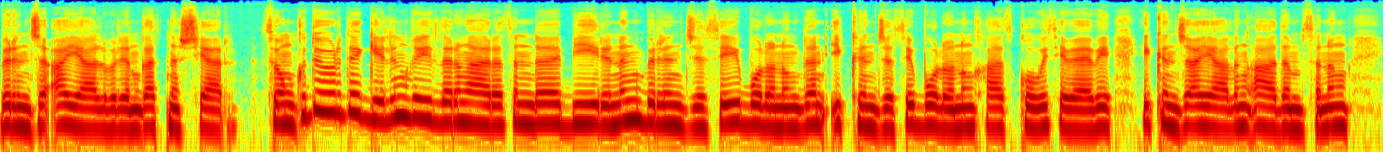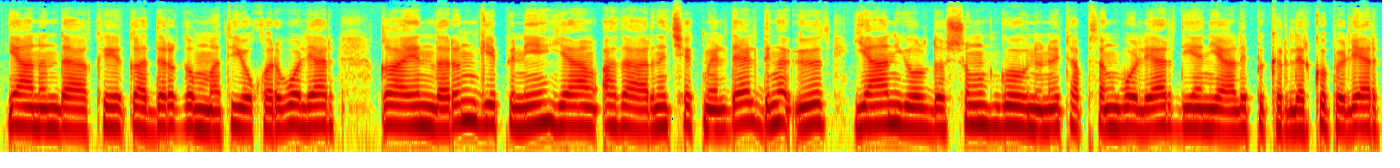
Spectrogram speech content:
birinji aýal bilen gatnaşýar. Soňky döwürde gelin-gyzlaryň arasynda biriniň birinjisi bolanyňdan ikinjisi bolanyň has gowy sebäbi ikinji aýalyň adamsynyň ýanyndaky gadyr gymmaty ýokary bolýar, gaýynlaryň gepini ýa azaryny çekmeli däl diňe öz ýan ýoldaşyň göwnüni tapsaň bolýar diýen ýaly pikirler köpelýär.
